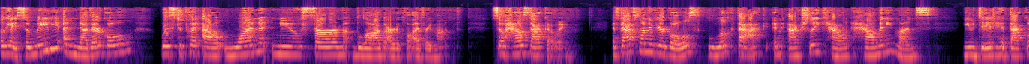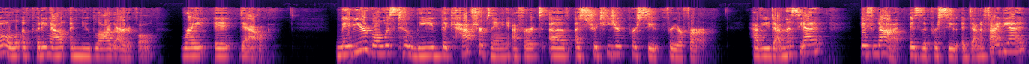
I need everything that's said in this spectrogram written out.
Okay, so maybe another goal was to put out one new firm blog article every month. So, how's that going? If that's one of your goals, look back and actually count how many months you did hit that goal of putting out a new blog article. Write it down. Maybe your goal was to lead the capture planning efforts of a strategic pursuit for your firm. Have you done this yet? If not, is the pursuit identified yet?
